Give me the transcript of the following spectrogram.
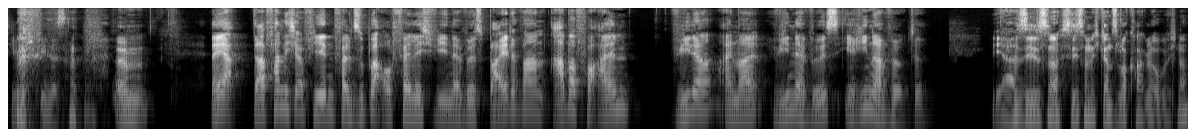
Die überspielen das nur. ähm, naja, da fand ich auf jeden Fall super auffällig, wie nervös beide waren, aber vor allem wieder einmal, wie nervös Irina wirkte. Ja, sie ist noch, sie ist noch nicht ganz locker, glaube ich, ne?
